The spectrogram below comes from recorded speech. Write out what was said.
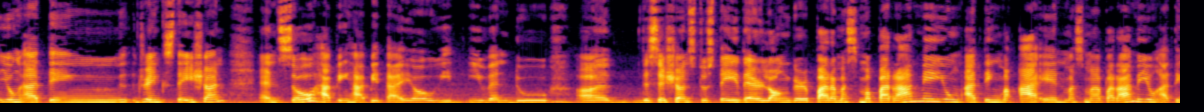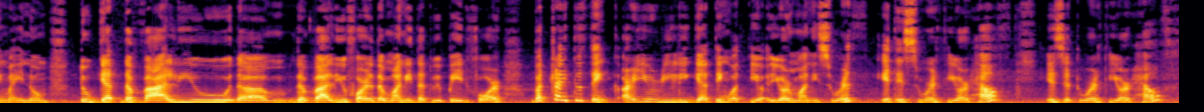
yung ating drink station. And so happy happy tayo. We even do uh, decisions to stay there longer para mas maparami yung ating makain mas maparami yung ating mainom to get the value the the value for the money that we paid for. But try to think are you really getting what your money's worth? It is worth your health? Is it worth your health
